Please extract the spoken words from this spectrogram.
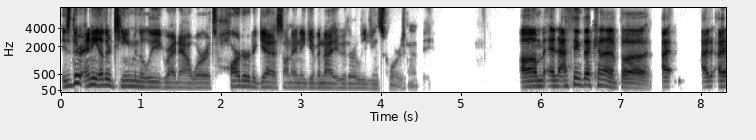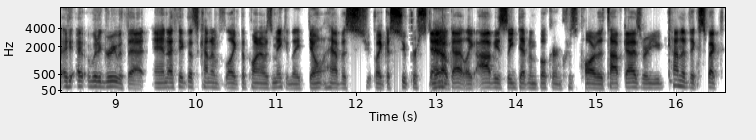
is there any other team in the league right now where it's harder to guess on any given night who their leading scorer is going to be? Um, and I think that kind of uh, I, I I would agree with that, and I think that's kind of like the point I was making. They don't have a like a super standout yeah. guy. Like obviously Devin Booker and Chris Paul are the top guys, where you'd kind of expect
